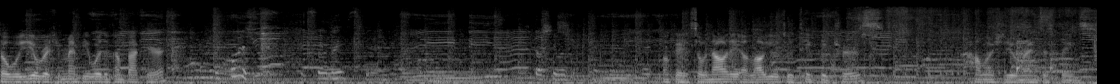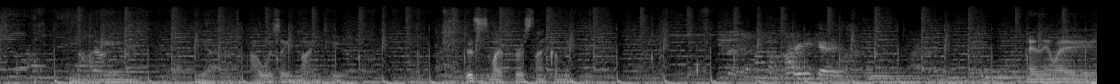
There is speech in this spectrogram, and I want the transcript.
So will you recommend people to come back here? Of course. It's so nice here. Especially with the camera. Okay, so now they allow you to take pictures. How much do you rent this place? Nine. Yeah, I would say nine too. This is my first time coming here. Pretty good. Anyway,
